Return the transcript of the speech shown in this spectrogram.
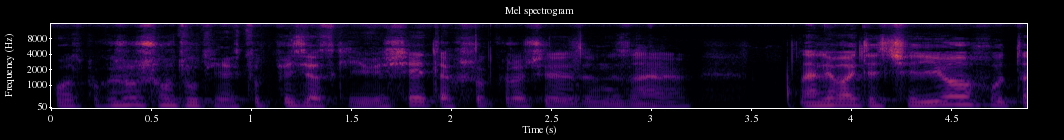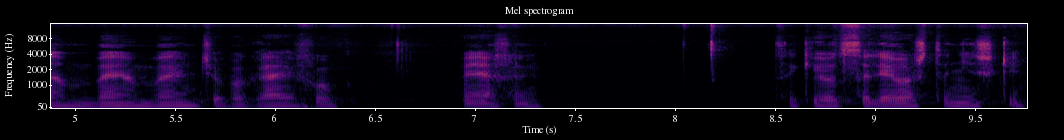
От, покажу, що тут є. Тут пиздец таких вещей, так що, коротше, не знаю, наливайте чайоху, там, бэм-бэм, что по кайфу. Поехали. Такие вот слева штанишки.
